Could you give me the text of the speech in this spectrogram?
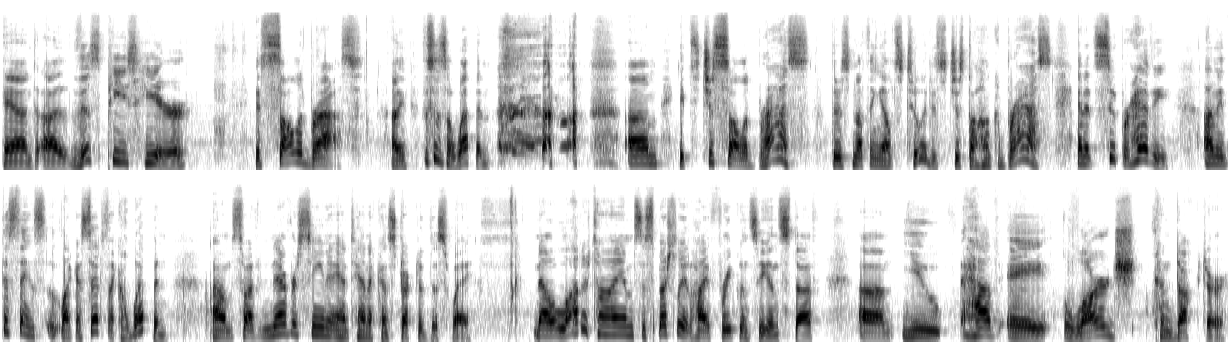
And uh, this piece here is solid brass. I mean, this is a weapon. um, it's just solid brass. There's nothing else to it. It's just a hunk of brass. And it's super heavy. I mean, this thing's, like I said, it's like a weapon. Um, so I've never seen an antenna constructed this way. Now, a lot of times, especially at high frequency and stuff, um, you have a large conductor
